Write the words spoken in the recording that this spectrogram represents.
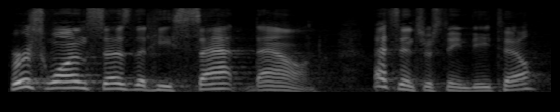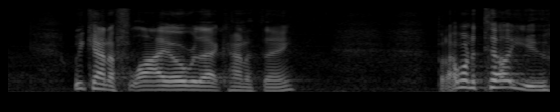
Verse 1 says that he sat down. That's interesting detail. We kind of fly over that kind of thing. But I want to tell you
